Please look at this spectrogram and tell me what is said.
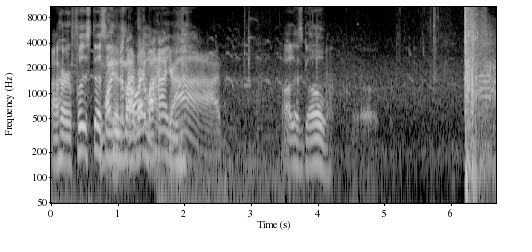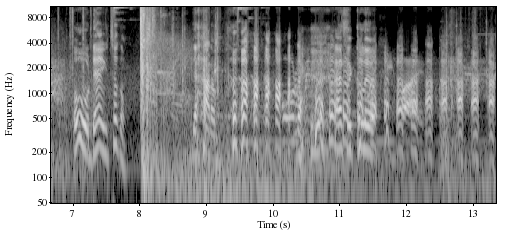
I heard footsteps and Mind he was like right oh my behind you. God. Oh, let's go. Oh, damn, you took him. Got him. That's a clip. Five.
